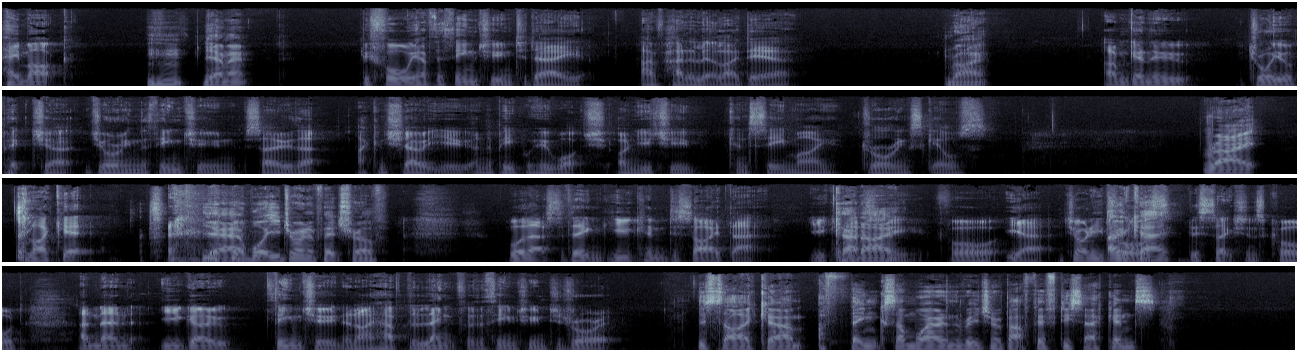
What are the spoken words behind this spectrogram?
Hey, Mark, Mm-hmm. Yeah, mate. before we have the theme tune today, I've had a little idea. Right. I'm going to draw you a picture during the theme tune so that I can show it you and the people who watch on YouTube can see my drawing skills. Right. Like it? Yeah. what are you drawing a picture of? Well, that's the thing. You can decide that. You can, Can ask I? me for yeah. Jonny draws. Okay. This section's called, and then you go theme tune, and I have the length of the theme tune to draw it. It's like um, I think somewhere in the region of about fifty seconds.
